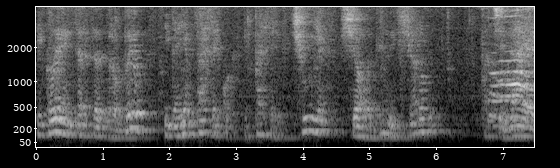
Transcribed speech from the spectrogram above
І коли він це все зробив і дає Петрику, Петрик чує, що годинник що робить? Починає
